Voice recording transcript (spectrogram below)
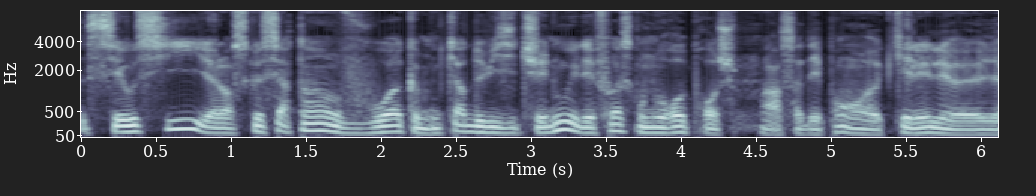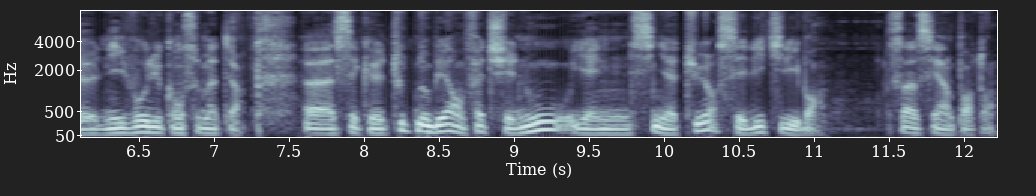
C'est aussi, alors ce que certains voient comme une carte de visite chez nous, et des fois ce qu'on nous reproche. Alors ça dépend euh, quel est le, le niveau du consommateur. Euh, c'est que toutes nos bières, en fait, chez nous, il y a une signature, c'est l'équilibre. Ça, c'est important.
